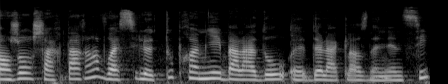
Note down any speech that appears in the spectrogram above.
Bonjour, chers parents. Voici le tout premier balado euh, de la classe de Nancy.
